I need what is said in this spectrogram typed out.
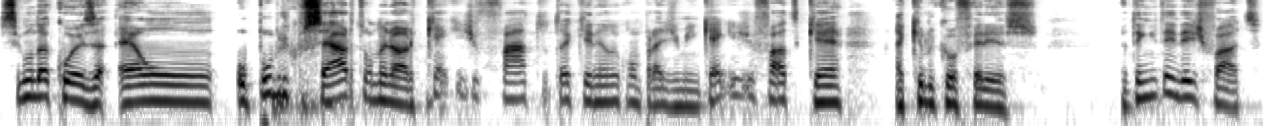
Segunda coisa, é um o público certo, ou melhor, quem é que de fato tá querendo comprar de mim? Quem é que de fato quer aquilo que eu ofereço? Eu tenho que entender de fato.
